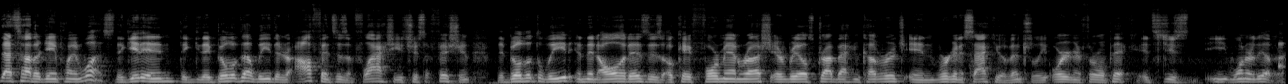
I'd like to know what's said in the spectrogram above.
that's how their game plan was. They get in, they, they build up that lead. Their offense isn't flashy; it's just efficient. They build up the lead, and then all it is is okay, four man rush. Everybody else drop back in coverage, and we're going to sack you eventually, or you're going to throw a pick. It's just one or the other.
